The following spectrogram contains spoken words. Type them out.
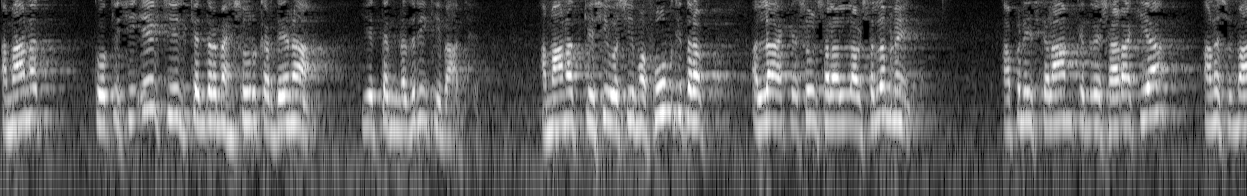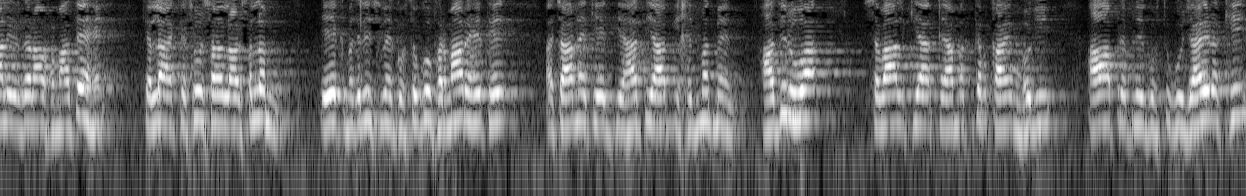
امانت کو کسی ایک چیز کے اندر محصور کر دینا، یہ تنگ نظری کی بات ہے۔ امانت کسی وسیع مفہوم کی طرف اللہ کے رسول صلی اللہ علیہ وسلم نے اپنے اس کلام کے اندر اشارہ کیا۔ انس مال رضی اللہ فرماتے ہیں کہ اللہ کے رسول صلی اللہ علیہ وسلم ایک مجلس میں گفتگو فرما رہے تھے۔ اچانک ایک دیہاتی آپ کی خدمت میں حاضر ہوا۔ سوال کیا، قیامت کب قائم ہوگی؟ آپ نے اپنی گفتگو جاری رکھی۔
